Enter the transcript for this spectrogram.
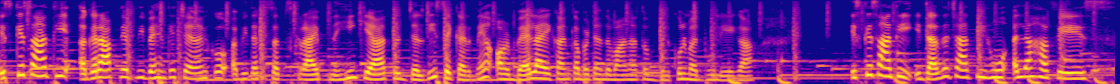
इसके साथ ही अगर आपने अपनी बहन के चैनल को अभी तक सब्सक्राइब नहीं किया तो जल्दी से कर दें और बेल आइकन का बटन दबाना तो बिल्कुल मत भूलिएगा। इसके साथ ही इजाज़त चाहती हूँ। अल्लाह हाफिज़।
